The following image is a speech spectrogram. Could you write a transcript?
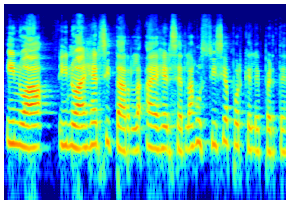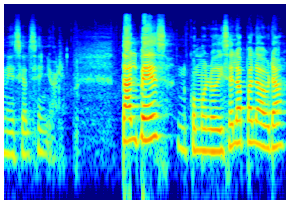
y no a, y no a, ejercitar, a ejercer la justicia porque le pertenece al Señor. Tal vez, como lo dice la palabra,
